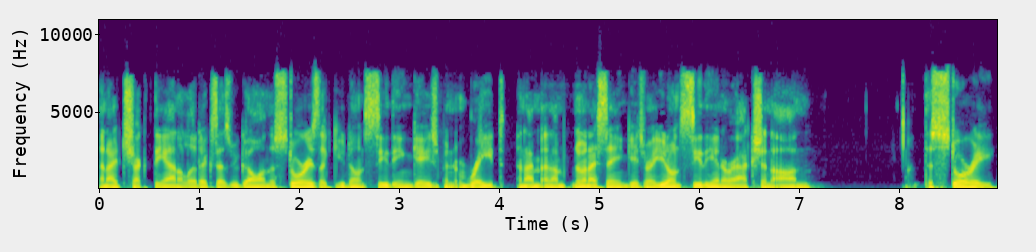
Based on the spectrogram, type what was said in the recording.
and I check the analytics as we go on the stories. Like you don't see the engagement rate, and I'm and I'm when I say engagement rate, you don't see the interaction on the story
